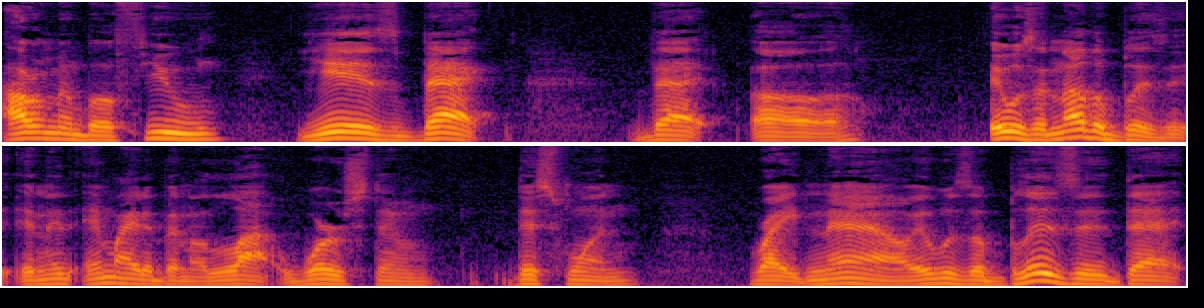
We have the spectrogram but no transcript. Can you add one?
I remember a few years back that uh, it was another blizzard, and it, it might have been a lot worse than this one right now. It was a blizzard that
